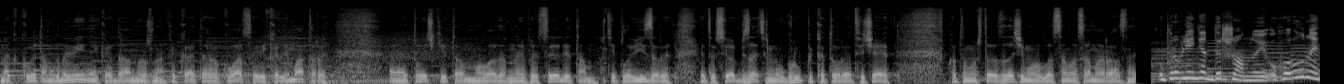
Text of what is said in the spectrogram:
на какое-то мгновение, когда нужна какая-то эвакуация, и коллиматоры, э, точки, там, лазерные прицели, там, тепловизоры. Это все обязательно в группе, которая отвечает, потому что задачи могут быть самые, самые разные. Управління державної охорони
